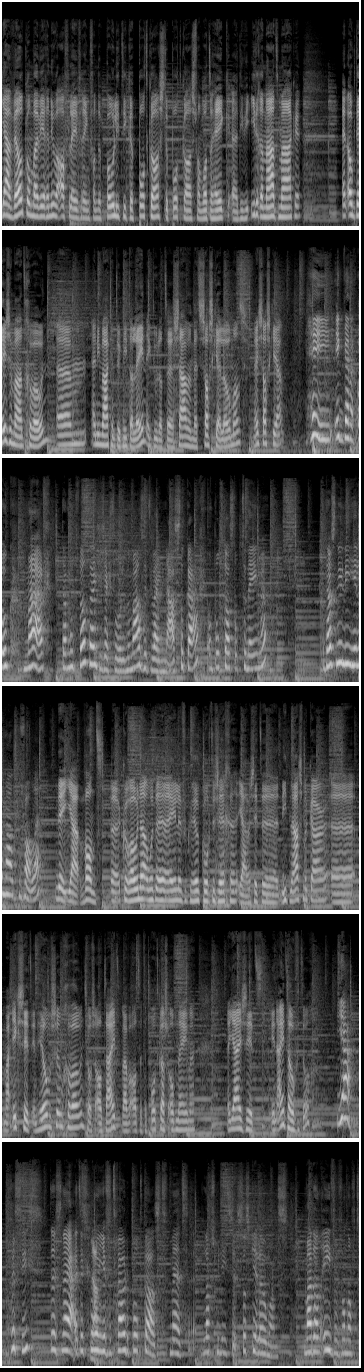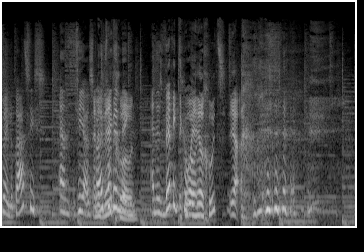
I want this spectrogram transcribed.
Ja, welkom bij weer een nieuwe aflevering van de Politieke Podcast. De podcast van What the Heek, uh, die we iedere maand maken. En ook deze maand gewoon. Um, en die maak ik natuurlijk niet alleen. Ik doe dat uh, samen met Saskia Lomans. Hey Saskia. Hey, ik ben er ook. Maar daar moet wel bij gezegd worden. Normaal zitten wij naast elkaar een podcast op te nemen. Dat is nu niet helemaal het geval, hè? Nee, ja, want uh, corona, om het heel, even heel kort te zeggen. Ja, we zitten niet naast elkaar. Uh, maar ik zit in Hilversum gewoon, zoals altijd, waar we altijd de podcast opnemen. En jij zit in Eindhoven, toch? Ja, precies. Dus nou ja, het is gewoon nou. je vertrouwde podcast met Lars Milice, Saskia Lomans. Maar dan even vanaf twee locaties. En via een skype En het werkt ik gewoon. Ik hoor je heel goed, ja.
